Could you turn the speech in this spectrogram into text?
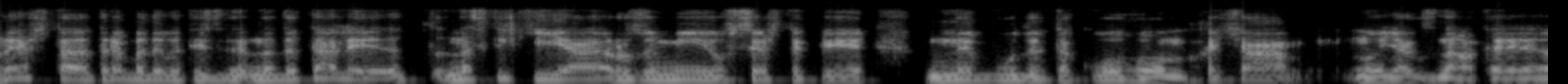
решта треба дивитись на деталі. Наскільки я розумію, все ж таки не буде такого. Хоча ну як знати, е,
